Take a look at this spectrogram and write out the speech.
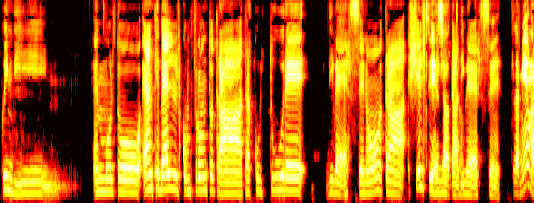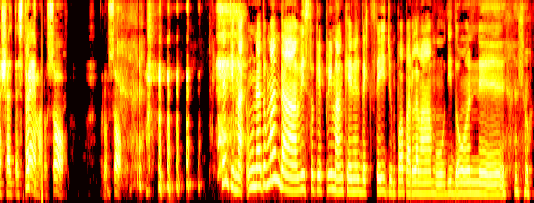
Quindi è molto, è anche bello il confronto tra, tra culture diverse, no? Tra scelte sì, di esatto. vita diverse. La mia è una scelta estrema, lo so, lo so. Senti, ma una domanda, visto che prima anche nel backstage un po' parlavamo di donne, no,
